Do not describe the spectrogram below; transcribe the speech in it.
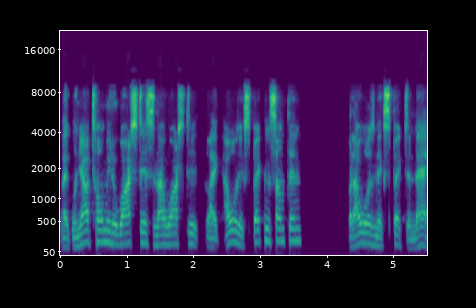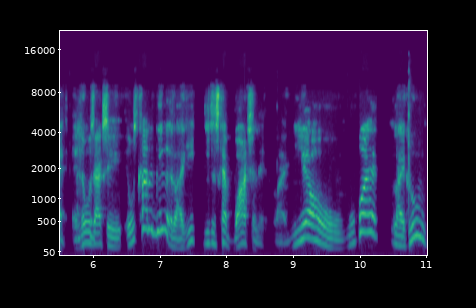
Like when y'all told me to watch this, and I watched it, like I was expecting something, but I wasn't expecting that, and it was actually it was kind of good. Like he, you just kept watching it, like yo, what? Like who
